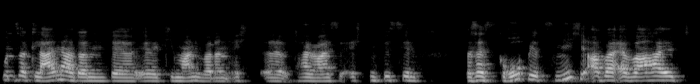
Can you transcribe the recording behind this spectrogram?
unser Kleiner, dann der äh, Kimani war dann echt äh, teilweise echt ein bisschen, das heißt grob jetzt nicht, aber er war halt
